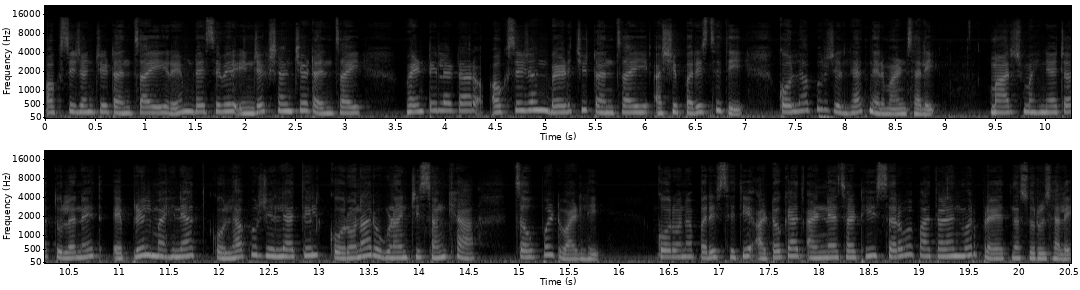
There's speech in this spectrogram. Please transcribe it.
ऑक्सिजनची टंचाई रेमडेसिवीर इंजेक्शनची टंचाई व्हेंटिलेटर ऑक्सिजन बेडची टंचाई अशी परिस्थिती कोल्हापूर जिल्ह्यात निर्माण झाली. मार्च महिन्याच्या तुलनेत एप्रिल महिन्यात कोल्हापूर जिल्ह्यातील कोरोना रुग्णांची संख्या चौपट वाढली. कोरोना परिस्थिती आटोक्यात आणण्यासाठी सर्व पातळ्यांवर प्रयत्न सुरू झाले.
